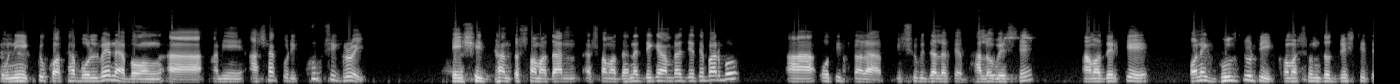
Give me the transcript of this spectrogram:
উনি একটু কথা বলবেন এবং আমি আশা করি খুব শীঘ্রই এই সিদ্ধান্ত সমাধান সমাধানের দিকে আমরা যেতে পারব। আহ, অতীতরা বিশ্ববিদ্যালয়কে ভালোবেসে আমাদেরকে অনেক ভুল ত্রুটি ক্ষমা সুন্দর দৃষ্টিতে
